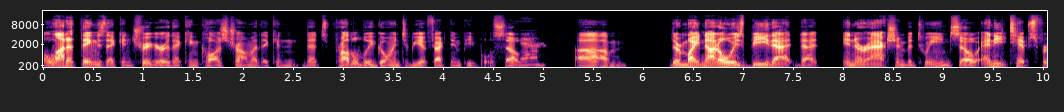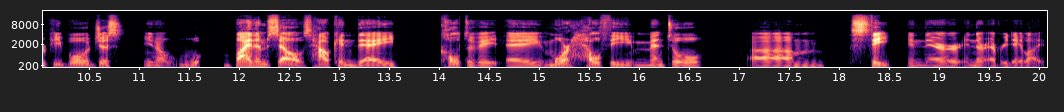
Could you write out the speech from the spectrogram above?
a lot of things that can trigger that can cause trauma that can that's probably going to be affecting people so yeah. um there might not always be that that interaction between. So, any tips for people just, you know, w- by themselves, how can they cultivate a more healthy mental um, state in their in their everyday life?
